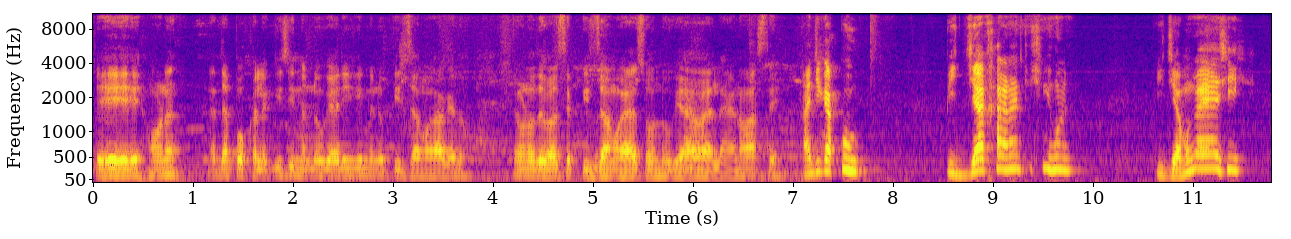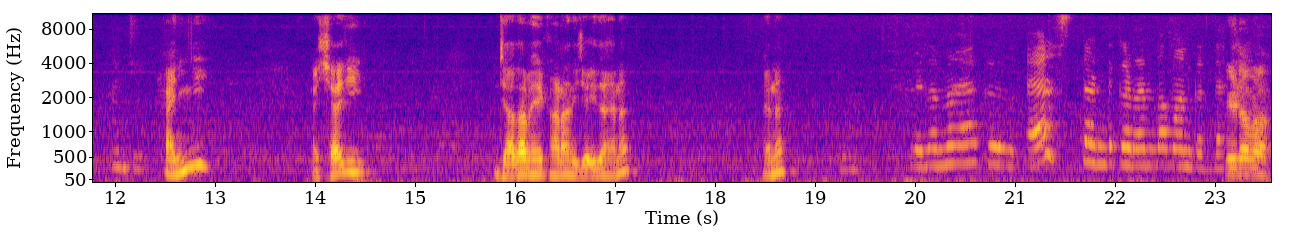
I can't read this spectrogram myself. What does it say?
ਤੇ ਹੁਣ ਐਦਾਂ ਭੁੱਖ ਲੱਗੀ ਸੀ ਨੰਨੂ ਕਹਿ ਰਹੀ ਕਿ ਮੈਨੂੰ ਪੀਜ਼ਾ ਮੰਗਾ ਕੇ ਦਿਓ। ਤੇ ਹੁਣ ਉਹਦੇ ਵਾਸਤੇ ਪੀਜ਼ਾ ਮੰਗਾਇਆ ਸੋਨੂੰ ਗਿਆ ਹੋਇਆ ਲੈਣ ਵਾਸਤੇ। ਹਾਂਜੀ ਕਾਕੂ ਪੀਜ਼ਾ ਖਾਣਾ ਤੁਸੀਂ ਹੁਣ? ਪੀਜ਼ਾ ਮੰਗਾਇਆ ਸੀ? ਹਾਂਜੀ। ਅੱਛਾ ਜੀ। ਜ਼ਿਆਦਾ ਵੈਸੇ ਖਾਣਾ ਨਹੀਂ ਚਾਹੀਦਾ ਹੈ ਨਾ? ਹੈ ਨਾ? ਮੇਰਾ ਨਾ ਇੱਕ ਇਹ ਸਟੰਟ ਕਰਨ ਦਾ ਮਨ ਕਰਦਾ। ਹੈ ਕਿਹੜਾ ਵਾਲਾ?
